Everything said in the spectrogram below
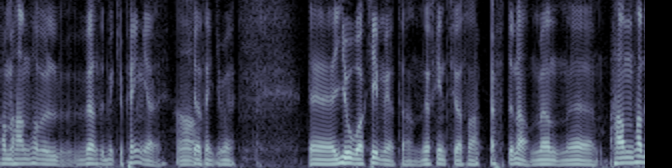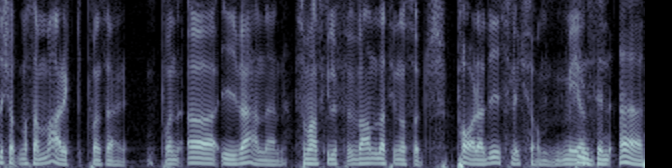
ja men han har väl väldigt mycket pengar Ja. kan jag tänka mig eh, Joakim heter han, jag ska inte säga hans efternamn men eh, han hade köpt massa mark på en, så här, på en ö i Vänern som han skulle förvandla till någon sorts paradis liksom med Finns det en ö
